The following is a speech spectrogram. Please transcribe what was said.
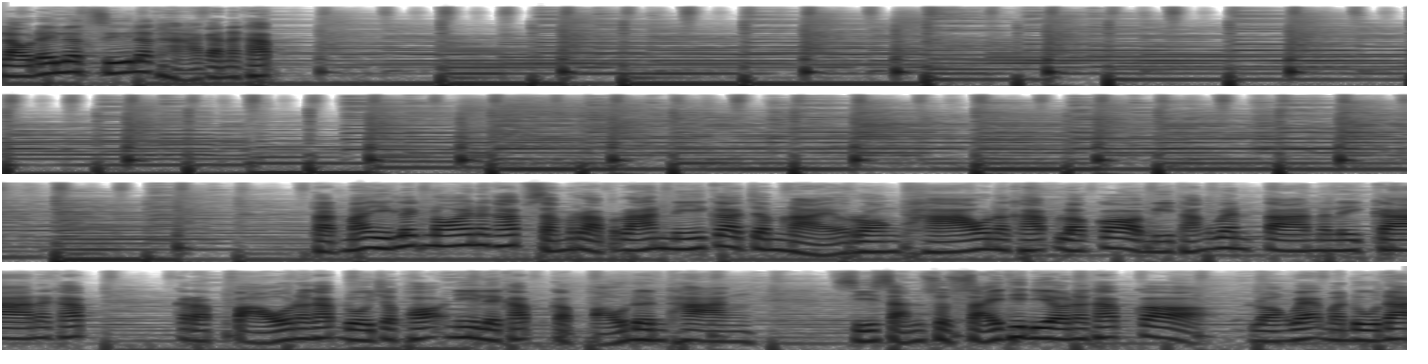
เราได้เลือกซื้อเลือกหากันนะครับ ถัดมาอีกเล็กน้อยนะครับสำหรับร้านนี้ก็จำหน่ายรองเท้านะครับ แล้วก็มีทั้งแว่นตานาฬิกานะครับ กระเป๋านะครับ โดยเฉพาะนี่เลยครับกระเป๋าเดินทาง สีสันสดใสทีเดียวนะครับ ก็ลองแวะมาดูได้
